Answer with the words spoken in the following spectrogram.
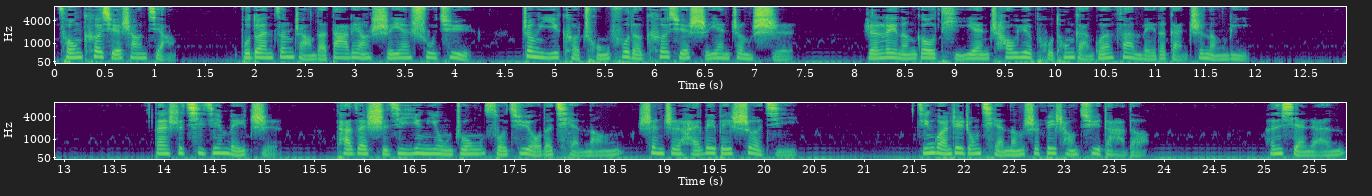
从科学上讲，不断增长的大量实验数据，正以可重复的科学实验证实，人类能够体验超越普通感官范围的感知能力。但是迄今为止，它在实际应用中所具有的潜能，甚至还未被涉及。尽管这种潜能是非常巨大的，很显然，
